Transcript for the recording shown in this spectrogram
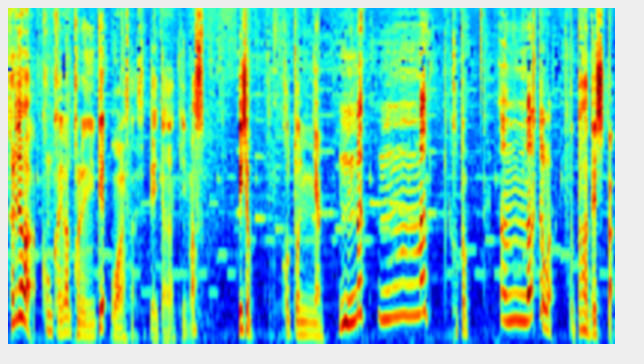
それでは、今回はこれにて終わらさせていただきます。以上、ことにゃん、ま、ま、こと、中はことはでした。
